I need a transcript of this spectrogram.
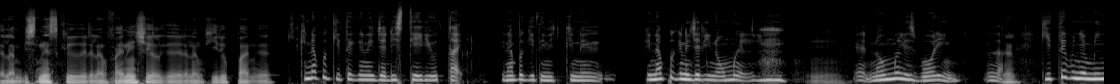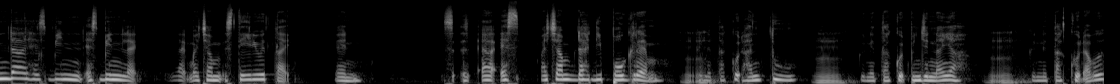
Dalam bisnes ke, dalam financial ke, dalam kehidupan ke. Kenapa kita kena jadi stereotype? Kenapa kita kena kenapa kena jadi normal? Hmm. Eh, normal is boring. Betul. Kita punya minda has been has been like like macam stereotype kan. Uh, as, macam dah diprogram. Kena takut hantu, Hmm. kena takut penjenayah, Hmm. kena takut apa?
